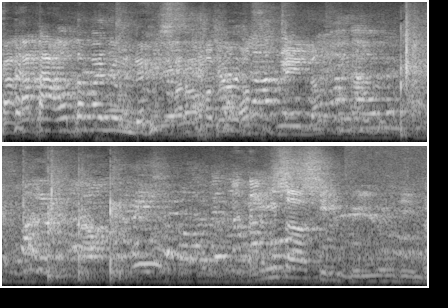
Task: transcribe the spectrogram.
Kakatakot naman yung nurse. Parang magka-cosplay lang. Yung sa Silvio, yung dito.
